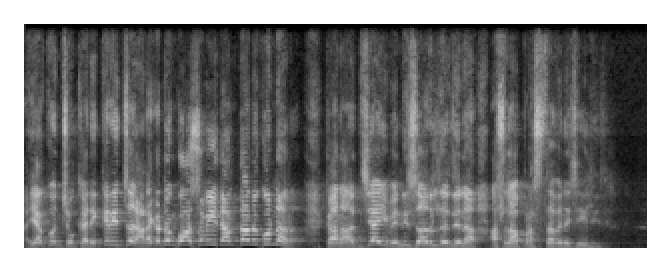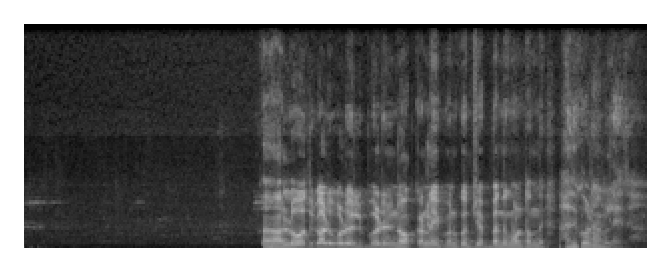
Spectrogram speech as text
అయ్యా కొంచెం కనికరించని అడగటం కోసమే ఇదంతా అనుకున్నాను. కానీ అధ్యాయం ఎన్నిసార్లు చదివినా అసలు ఆ ప్రస్తావన చేయలేదు. లోతుగాడు కూడా వెళ్ళిపోయాడు నేను ఒక్కడిని అయిపోయిన కొంచెం ఇబ్బందిగా ఉంటుంది. అది కూడా అనలేదు.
